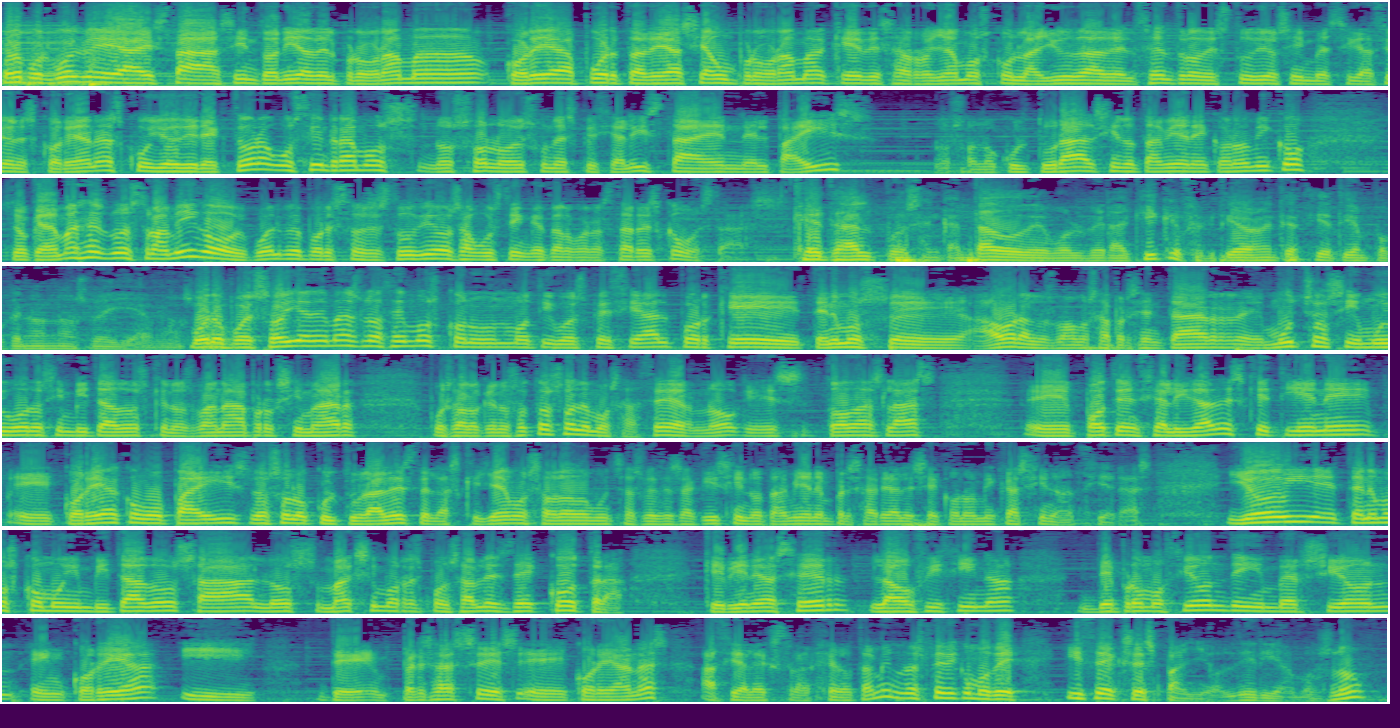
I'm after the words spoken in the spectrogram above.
Bueno, pues vuelve a esta sintonía del programa Corea Puerta de Asia, un programa que desarrollamos con la ayuda del Centro de Estudios e Investigaciones Coreanas, cuyo director Agustín Ramos no solo es un especialista en el país, no solo cultural, sino también económico, sino que además es nuestro amigo y vuelve por estos estudios. Agustín, ¿qué tal? Buenas tardes, ¿cómo estás? ¿Qué tal? Pues encantado de volver aquí, que efectivamente hacía tiempo que no nos veíamos. Bueno, pues hoy además lo hacemos con un motivo especial porque tenemos, eh, ahora los vamos a presentar, eh, muchos y muy buenos invitados que nos van a aproximar pues a lo que nosotros solemos hacer, ¿no? Que es todas las eh, potencialidades que tiene Corea como país, no solo culturales, de las que ya hemos hablado muchas veces aquí, sino también empresariales, económicas, financieras. Y hoy tenemos como invitados a los máximos responsables de COTRA, que viene a ser la oficina de promoción de inversión en Corea y de empresas eh, coreanas hacia el extranjero. También una especie como de ICEX español, diríamos, ¿no?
